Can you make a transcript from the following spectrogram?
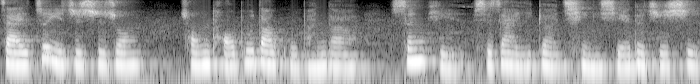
在这一姿势中，从头部到骨盆的。身体是在一个倾斜的姿势，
